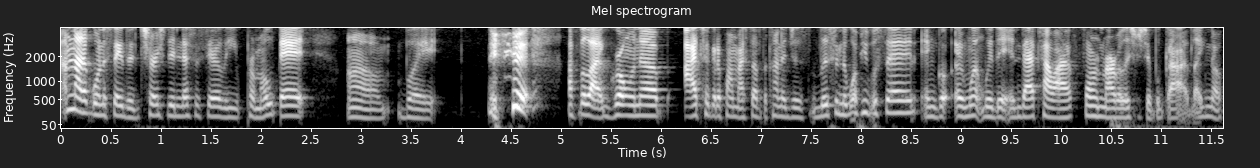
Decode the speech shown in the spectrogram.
I'm not going to say the church didn't necessarily promote that. Um, but I feel like growing up, I took it upon myself to kind of just listen to what people said and go and went with it. And that's how I formed my relationship with God. Like, no,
